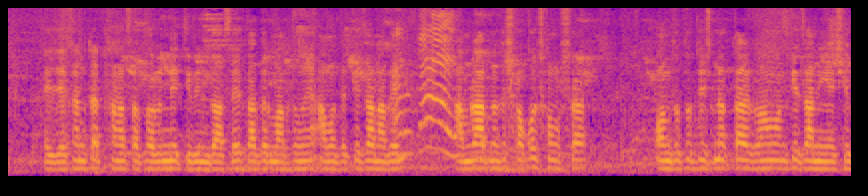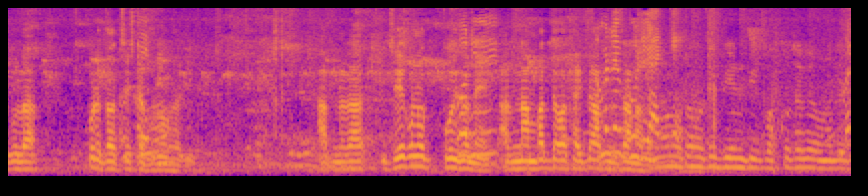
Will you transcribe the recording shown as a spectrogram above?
এই যে এখানকার থানা ছাত্রের নেতৃবৃন্দ আছে, তাদের মাধ্যমে আমাদেরকে জানাবেন। আমরা আপনাদের সকল সমস্যা অন্তত দেশনাথ তারেক রহমানকে জানিয়ে সেগুলা করে দেওয়ার চেষ্টা করব ভাবি। আপনারা যে কোনো প্রয়োজনে আর নাম্বার দেওয়া থাকবে, আপনি জানাবেন। মোটামুটি বিএনপির পক্ষ থেকে ওনাদের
